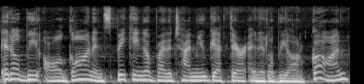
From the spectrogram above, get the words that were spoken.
it'll be all gone. And speaking of by the time you get there and it'll be all gone,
